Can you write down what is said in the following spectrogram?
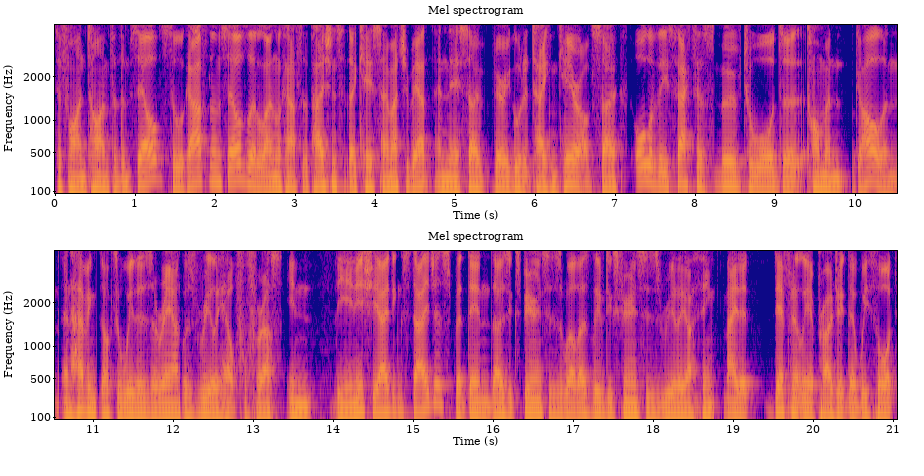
to find time for themselves, to look after themselves, let alone look after the patients that they care so much about and they're so very good at taking care of. So all of these factors move towards a common goal and, and having Dr. Withers around was really helpful for us in the initiating stages, but then those experiences as well, those lived experiences really, I think, made it definitely a project that we thought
